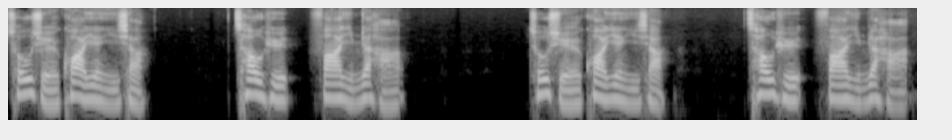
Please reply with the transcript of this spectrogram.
抽血化验一下抽血化验一下。抽血化验一下抽血化验一下。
